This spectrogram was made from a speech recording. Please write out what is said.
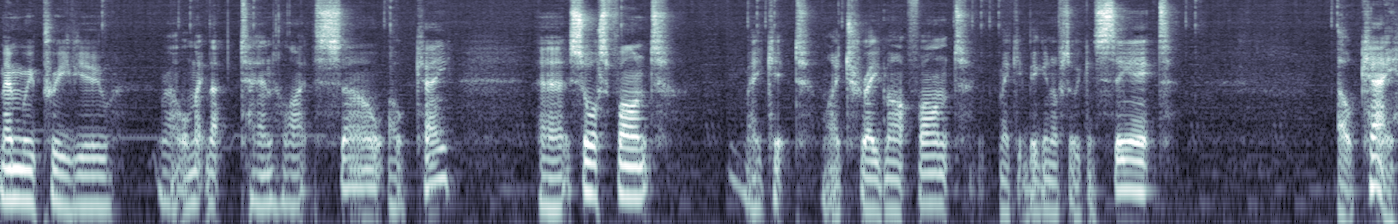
Memory preview. Right we'll make that 10 like so. Okay uh, source font make it my trademark font, make it big enough so we can see it. Okay.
